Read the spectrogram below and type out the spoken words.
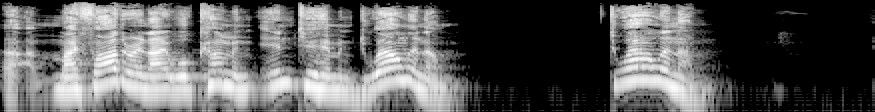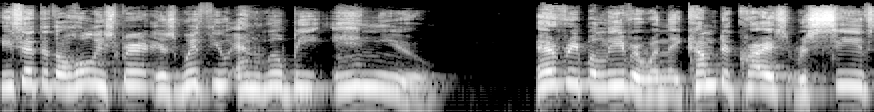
uh, my Father and I will come and into him and dwell in him. Dwell in him. He said that the Holy Spirit is with you and will be in you. Every believer, when they come to Christ, receives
